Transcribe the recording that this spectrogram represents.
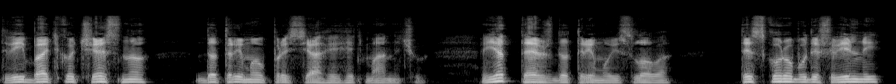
Твій батько чесно дотримав присяги гетьманичу. Я теж дотримую слова. Ти скоро будеш вільний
